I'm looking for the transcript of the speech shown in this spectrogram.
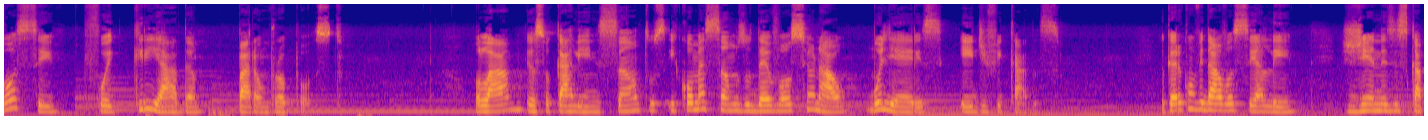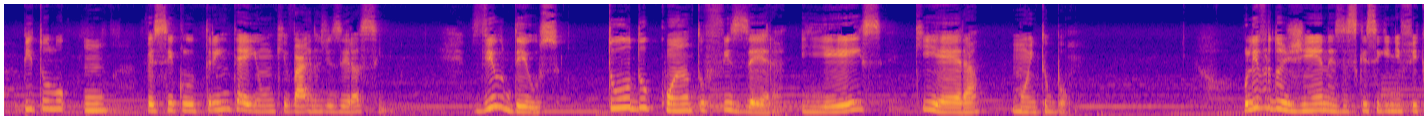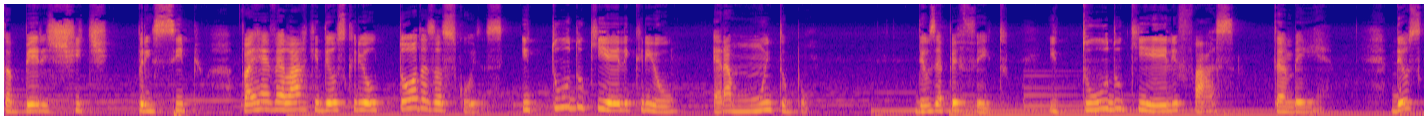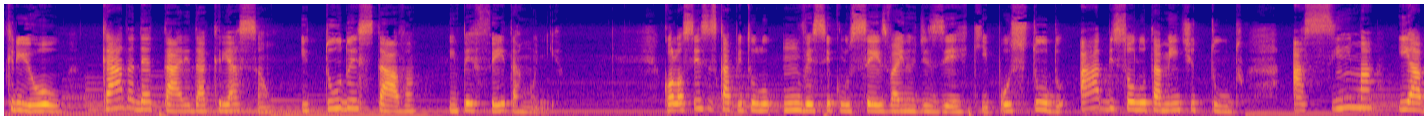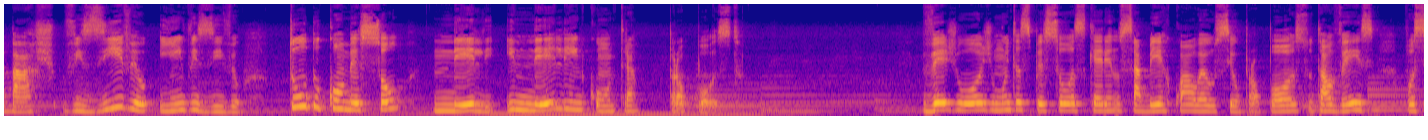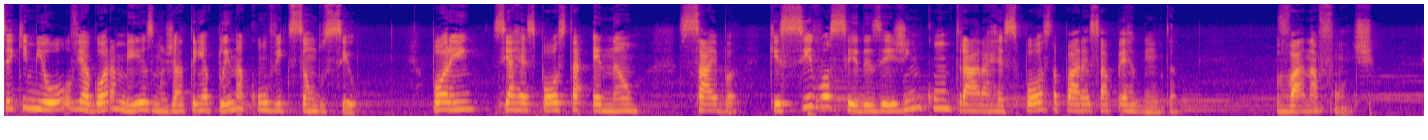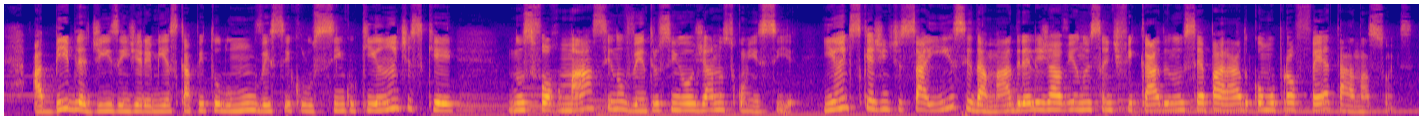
Você foi criada para um propósito. Olá, eu sou Carliane Santos e começamos o devocional Mulheres Edificadas. Eu quero convidar você a ler Gênesis capítulo 1, versículo 31, que vai nos dizer assim: Viu Deus tudo quanto fizera, e eis que era muito bom. O livro do Gênesis, que significa Bereshit, princípio, vai revelar que Deus criou todas as coisas e tudo que ele criou era muito bom. Deus é perfeito e tudo que ele faz também é. Deus criou cada detalhe da criação e tudo estava em perfeita harmonia. Colossenses capítulo 1, versículo 6 vai nos dizer que, pois tudo, absolutamente tudo, acima e abaixo, visível e invisível, tudo começou nele e nele encontra propósito. Vejo hoje muitas pessoas querendo saber qual é o seu propósito. Talvez você que me ouve agora mesmo já tenha plena convicção do seu. Porém, se a resposta é não, saiba que se você deseja encontrar a resposta para essa pergunta, vá na fonte. A Bíblia diz em Jeremias capítulo 1, versículo 5, que antes que nos formasse no ventre, o Senhor já nos conhecia. E antes que a gente saísse da madre, ele já havia nos santificado e nos separado como profeta às nações.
